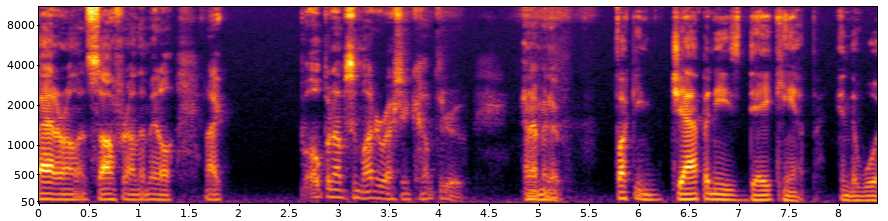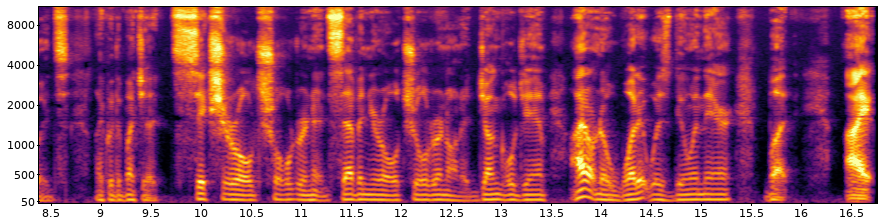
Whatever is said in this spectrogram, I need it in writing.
fat around and soft around the middle. And I open up some underbrush and come through, and I'm in a fucking Japanese day camp in the woods, like with a bunch of six year old children and seven year old children on a jungle gym. I don't know what it was doing there, but I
